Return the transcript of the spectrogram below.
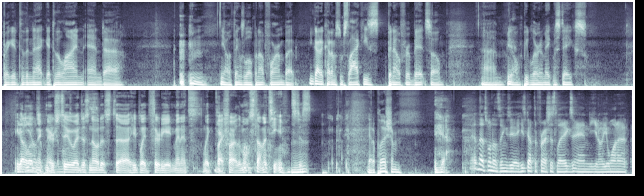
bring it to the net, get to the line, and uh, you know things will open up for him. But you got to cut him some slack. He's been out for a bit, so um, you know people are going to make mistakes. You gotta He love also Nick Nurse too. most I just noticed uh, he played 38 minutes, like by far the most on the team. It's Mm-hmm. just Got to push him. yeah. And that's one of the things. Yeah, he's got the freshest legs, and you know you want to.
